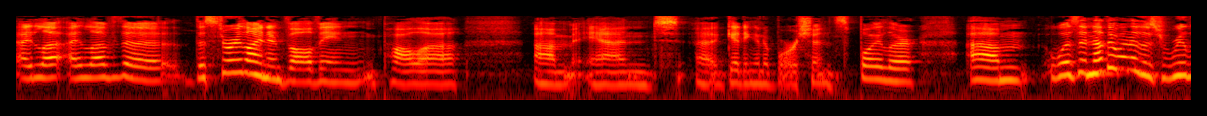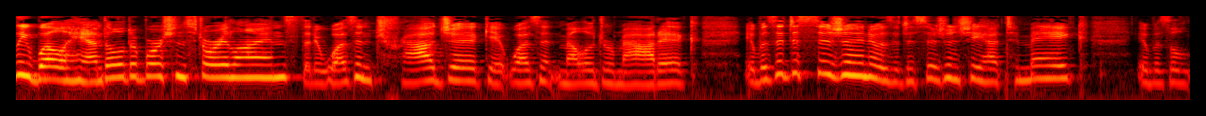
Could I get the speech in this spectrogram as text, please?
I love I love the the storyline involving Paula. Um, and uh, getting an abortion. Spoiler um, was another one of those really well handled abortion storylines. That it wasn't tragic, it wasn't melodramatic. It was a decision. It was a decision she had to make. It was a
